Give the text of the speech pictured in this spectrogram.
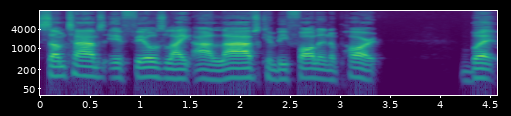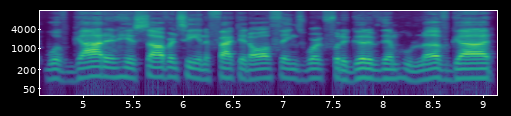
Sometimes it feels like our lives can be falling apart, but with God and His sovereignty and the fact that all things work for the good of them who love God,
